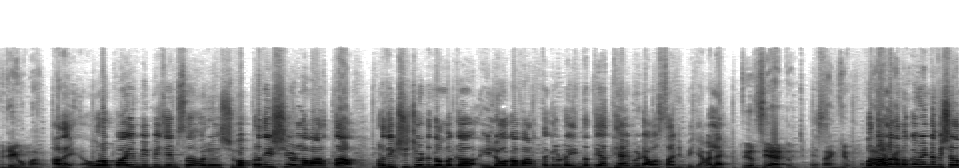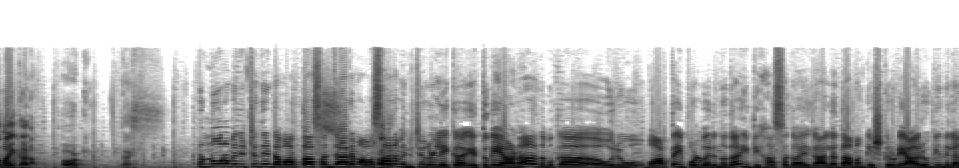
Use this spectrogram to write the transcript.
വിജയകുമാർ. അതെ ഉറപ്പായും ബി പി ജെയിംസ് ഒരു ശുഭപ്രതീക്ഷയുള്ള വാർത്ത പ്രതീക്ഷിച്ചുകൊണ്ട് നമുക്ക് ഈ ലോക വാർത്തകളുടെ ഇന്നത്തെ അധ്യായം ഇവിടെ അവസാനിപ്പിക്കാം അല്ലേ? തീർച്ചയായിട്ടും. താങ്ക് യു അപ്പൊ നാളെ നമുക്ക് വീണ്ടും വിശദമായി കാണാം. ഓക്കെ തൊണ്ണൂറ് മിനിറ്റ് നീണ്ട വാർത്താ സഞ്ചാരം അവസാന മിനിറ്റുകളിലേക്ക് എത്തുകയാണ്. നമുക്ക് ഒരു വാർത്ത ഇപ്പോൾ വരുന്നത് ഇതിഹാസ ഗായിക ലതാ മങ്കേഷ്കറുടെ ആരോഗ്യനില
